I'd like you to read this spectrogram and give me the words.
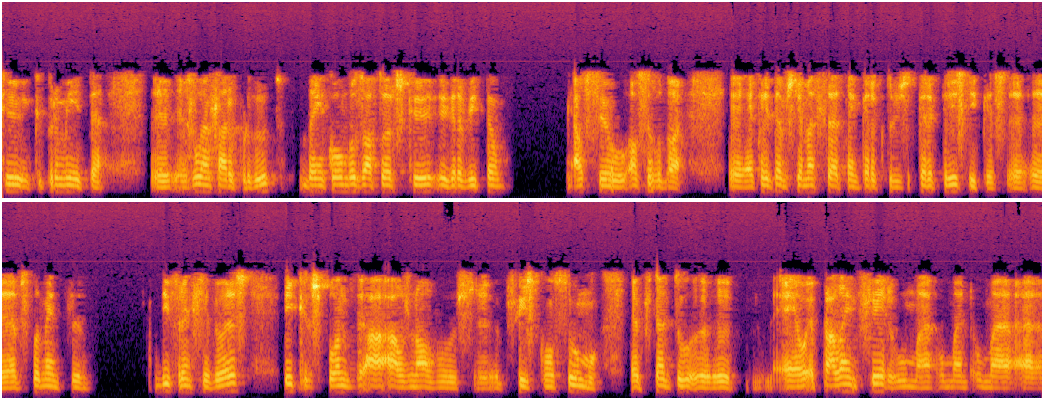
que, que permita eh, relançar o produto, bem como os autores que gravitam ao seu, ao seu redor. Eh, acreditamos que a maçã tem características absolutamente diferenciadoras e que responde aos novos perfis de consumo. Portanto, é, é para além de ser uma, uma, uma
